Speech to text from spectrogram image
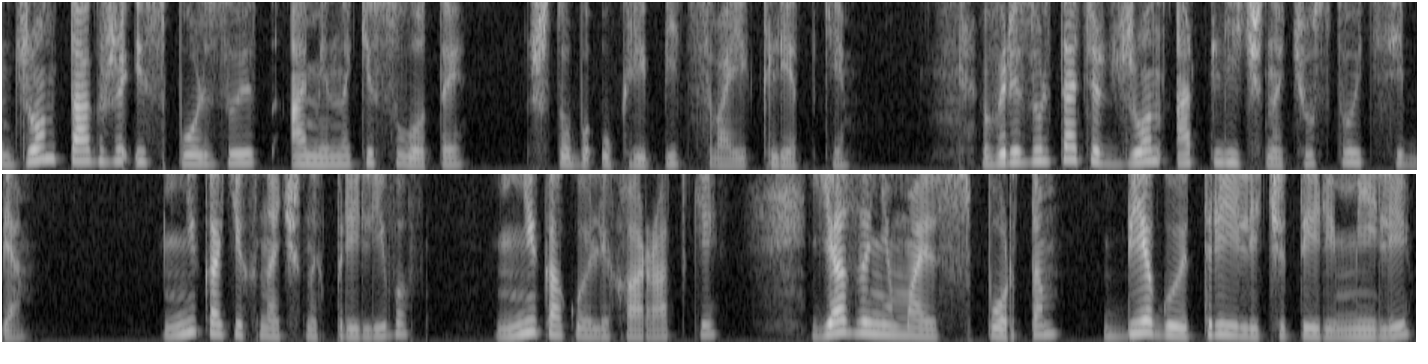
Джон также использует аминокислоты, чтобы укрепить свои клетки. В результате Джон отлично чувствует себя. Никаких ночных приливов, никакой лихорадки. Я занимаюсь спортом, бегаю 3 или 4 мили.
